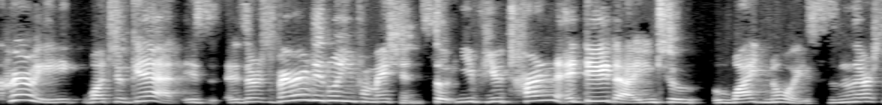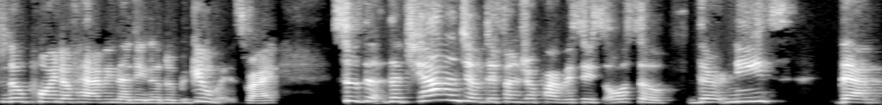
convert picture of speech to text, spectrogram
query, what you get is, is, there's very little information. So if you turn a data into white noise, then there's no point of having that data to begin with, right? So the, the challenge of differential privacy is also there needs that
